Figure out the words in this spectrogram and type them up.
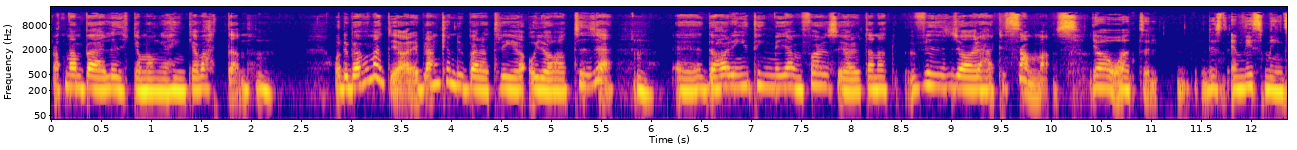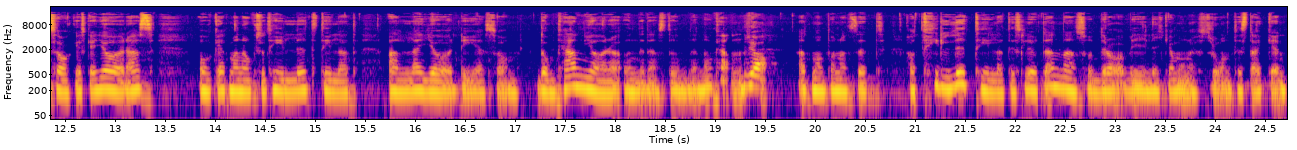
Att man bär lika många hinkar vatten. Mm. Och det behöver man inte göra. Ibland kan du bära tre och jag tio. Eh, Det har ingenting med jämförelse att göra utan att vi gör det här tillsammans. Ja, och att en viss mängd saker ska göras och att man har också tillit till att alla gör det som de kan göra under den stunden de kan. Ja, Att man på något sätt har tillit till att i slutändan så drar vi lika många strån till stacken.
